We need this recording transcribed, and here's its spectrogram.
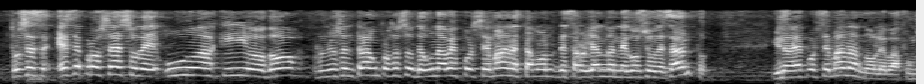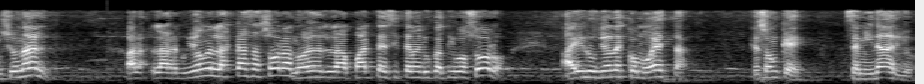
Entonces, ese proceso de uno aquí o dos, reunión central, un proceso de una vez por semana, estamos desarrollando el negocio de santo. Y una vez por semana no le va a funcionar. Ahora, la reunión en las casas solas no es la parte del sistema educativo solo. Hay reuniones como esta, que son qué? Seminarios,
